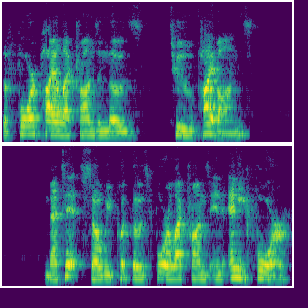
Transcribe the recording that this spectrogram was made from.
the four pi electrons in those two pi bonds, and that's it. So we put those four electrons in any four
